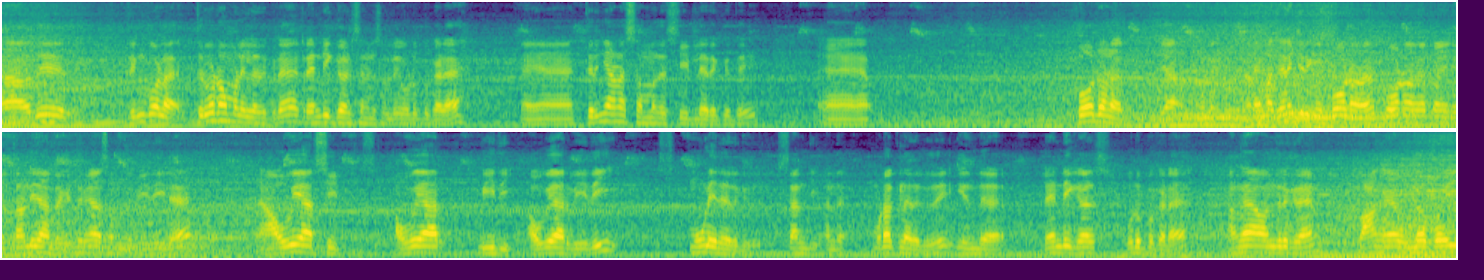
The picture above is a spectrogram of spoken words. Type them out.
அதாவது ரிங்கோல திருவண்ணாமலையில் இருக்கிற ட்ரெண்டி கேர்ள்ஸ்னு சொல்லி உடுப்பு கடை. திருஞான சம்மந்த ஸ்ட்ரீட்டில் இருக்குது. கோடோனர் நம்ம தெரிஞ்சிருக்கீங்க கோடோனர் கோடோனர் கொஞ்சம் தள்ளி தான் இருக்குது திருஞான சம்மந்த வீதியில். ஔவையார் ஸ்ட்ரீட் ஔவையார் வீதி ஔவையார் வீதி மூலையில் இருக்குது. சந்தி அந்த முடக்கில் இருக்குது. இந்த ரெண்டி கேர்ள்ஸ் உடுப்பு கடை. அங்கே தான் வந்திருக்கிறேன். வாங்க உள்ளே போய்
